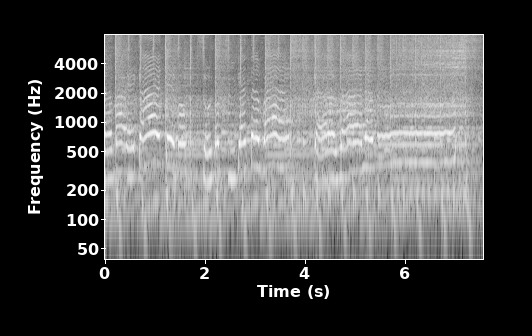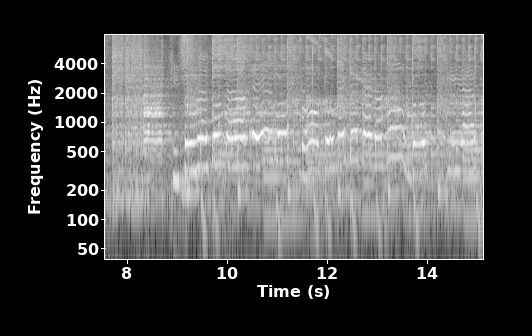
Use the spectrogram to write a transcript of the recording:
名前変えてもその姿は変わらぬ。人は答えを求めてから本を開く。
